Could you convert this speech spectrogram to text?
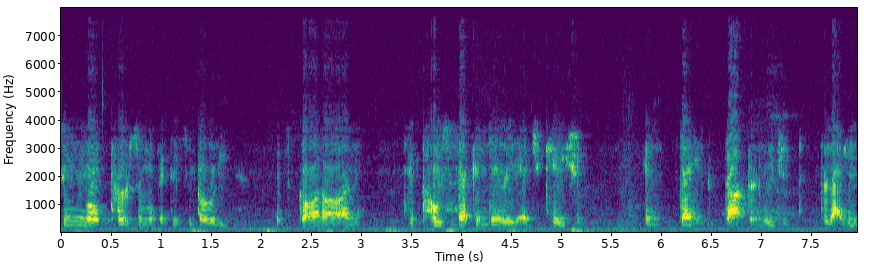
single person with a disability that's gone on to post-secondary education can thank Dr. Nugent for that. He,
